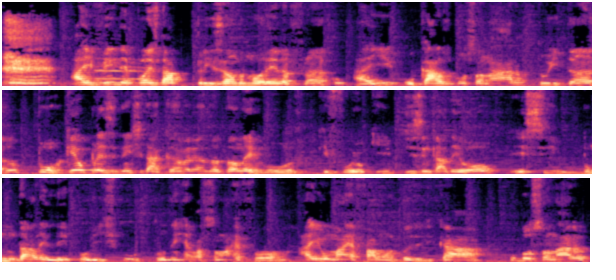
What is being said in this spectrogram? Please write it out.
Aí vem depois da prisão do Moreira Franco, aí o Carlos Bolsonaro tweetando por que o presidente da Câmara anda tão nervoso, que foi o que desencadeou esse bundalelê político todo em relação à reforma. Aí o Maia fala uma coisa de cá, o Bolsonaro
